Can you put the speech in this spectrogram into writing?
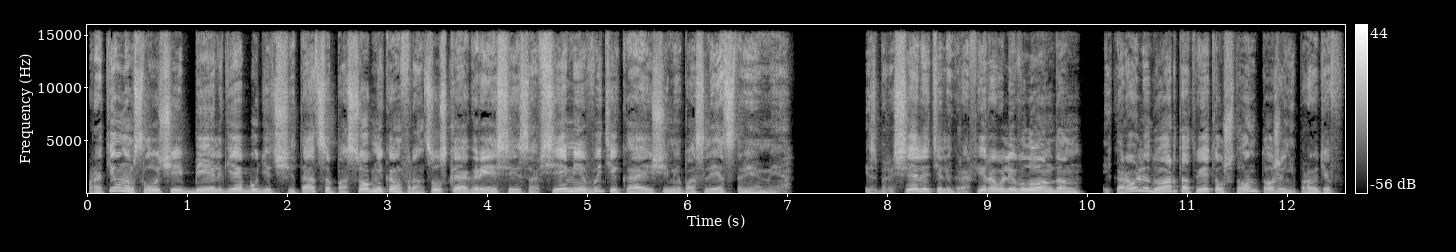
В противном случае Бельгия будет считаться пособником французской агрессии со всеми вытекающими последствиями. Из Брюсселя телеграфировали в Лондон, и король Эдуард ответил, что он тоже не против.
